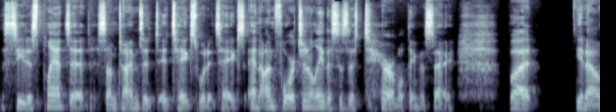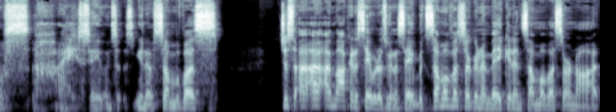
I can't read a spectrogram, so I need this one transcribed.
The seed is planted. Sometimes it it takes what it takes, and unfortunately, this is a terrible thing to say, but you know, I say when you know some of us just I, am not going to say what I was going to say, but some of us are going to make it and some of us are not.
